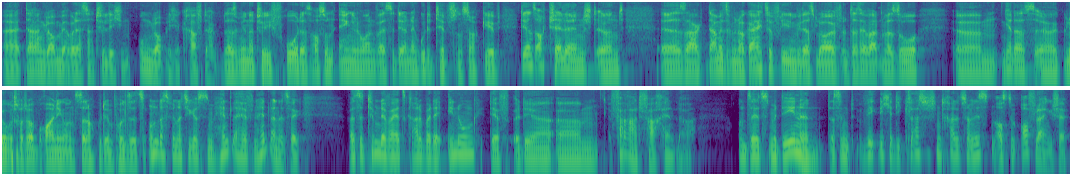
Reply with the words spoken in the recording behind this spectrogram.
Äh, daran glauben wir aber, das ist natürlich ein unglaublicher Kraftakt. Da sind wir natürlich froh, dass auch so ein Engelhorn, weißt du, der dann gute Tipps uns noch gibt, der uns auch challenged und äh, sagt, damit sind wir noch gar nicht zufrieden, wie das läuft und das erwarten wir so, ähm, ja, dass äh, Globetrotter Bräuninger uns da noch gute Impulse setzen und dass wir natürlich aus dem Händlerhelfen Händlernetzwerk, weißt du, Tim, der war jetzt gerade bei der Innung der, der ähm, Fahrradfachhändler. Und selbst mit denen, das sind wirklich ja die klassischen Traditionalisten aus dem Offline-Geschäft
